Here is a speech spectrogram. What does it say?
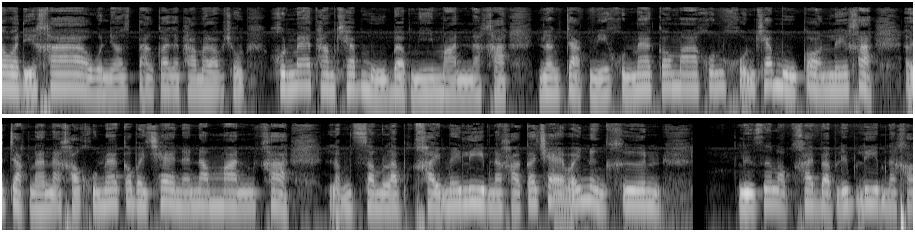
สวัสดีค่ะ วันนี้สตางค์ก็จะพามารับชม คุณแม่ทำแคบหมูแบบมีมันนะคะ หลังจากนี้คุณแม่ก็มาคนๆแคบหมูก่อนเลยค่ะ แล้วจากนั้นนะคะ คุณแม่ก็ไปแช่แนน้ำมันค่ะสำหรับใครไม่รีบนะคะ ก็แช่ไว้หนึ่งคืน หรือสำหรับใครแบบรีบๆนะคะ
